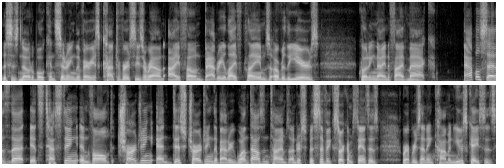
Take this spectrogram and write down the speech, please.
This is notable considering the various controversies around iPhone battery life claims over the years. Quoting 9 to 5 Mac. Apple says that its testing involved charging and discharging the battery 1,000 times under specific circumstances representing common use cases.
